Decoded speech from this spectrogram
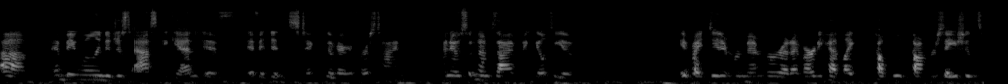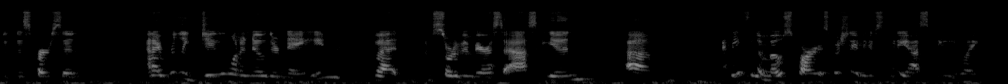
Um, and being willing to just ask again if if it didn't stick the very first time. I know sometimes I've been guilty of if I didn't remember and I've already had like a couple of conversations with this person, and I really do want to know their name, but I'm sort of embarrassed to ask again. Um, I think for the most part, especially, I mean, if somebody asks me, like,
